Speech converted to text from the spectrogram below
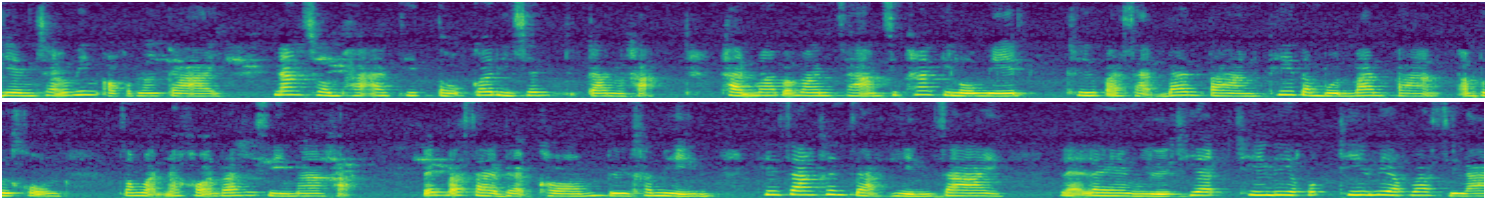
เย็นใช้วิ่งออกกำลังกาย นั่งชมพระอาทิตย์ตกก็ดีเช่นกันค่ะ ถัดมาประมาณ 35 กิโลเมตร คือปราสาทบ้านปางที่ตำบลบ้านปางอำเภอคง จังหวัดนครราชสีมาค่ะ เป็นปราสาทแบบขอมหรือขมรที่สร้างขึ้นจากหินทราย และแรงหรือที่ที่เรียกที่เรียกว่าศิลา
